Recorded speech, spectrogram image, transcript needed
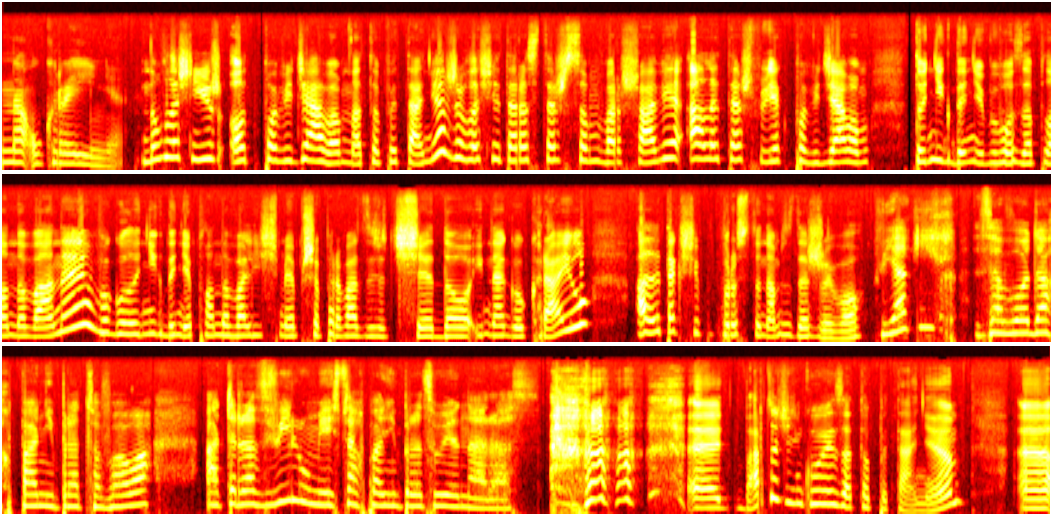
na Ukrainie? No właśnie już odpowiedziałam na to pytanie, że właśnie teraz też są w Warszawie, ale też jak powiedziałam, to nigdy nie było zaplanowane. W ogóle nigdy nie planowaliśmy przeprowadzać się do innego kraju, ale tak się po prostu nam zdarzyło. W jakich zawodach Pani pracowała, a teraz w ilu miejscach Pani pracuje naraz? E, Bardzo dziękuję za to pytanie. E,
